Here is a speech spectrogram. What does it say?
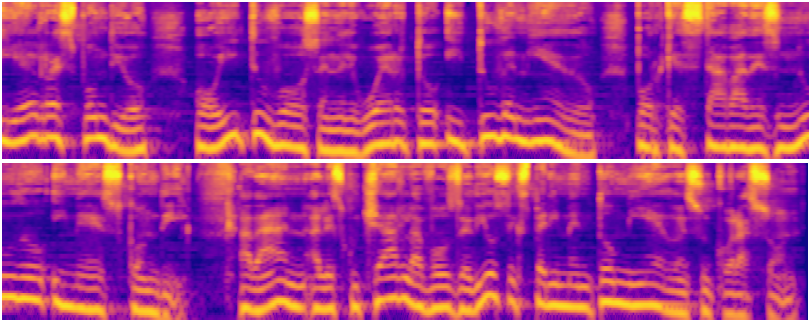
y él respondió, oí tu voz en el huerto y tuve miedo, porque estaba desnudo y me escondí. Al escuchar la voz de Dios, experimentó miedo en su corazón.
